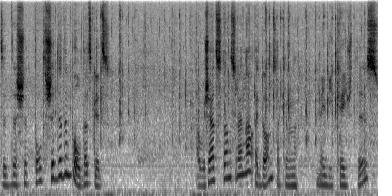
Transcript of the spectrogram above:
Did the shit pull? Shit didn't pull, that's good. I wish I had stuns right now, I don't, I can maybe cage this.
